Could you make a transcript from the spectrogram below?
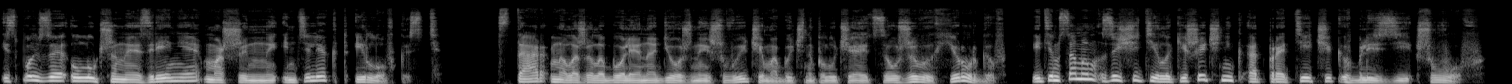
используя улучшенное зрение, машинный интеллект и ловкость. STAR наложила более надежные швы, чем обычно получается у живых хирургов, и тем самым защитила кишечник от протечек вблизи швов.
